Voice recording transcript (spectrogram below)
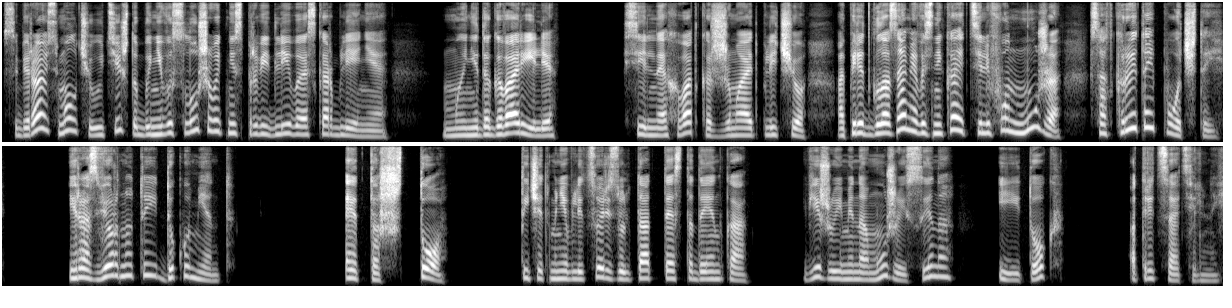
Собираюсь молча уйти, чтобы не выслушивать несправедливое оскорбление — мы не договорили. Сильная хватка сжимает плечо, а перед глазами возникает телефон мужа с открытой почтой и развернутый документ. «Это что?» — тычет мне в лицо результат теста ДНК. Вижу имена мужа и сына, и итог отрицательный.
